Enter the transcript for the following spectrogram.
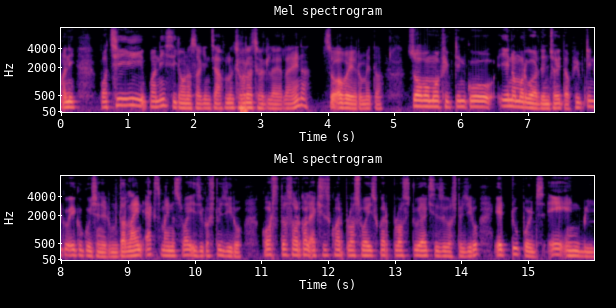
अनि पछि पनि सिकाउन सकिन्छ आफ्नो छोराछोरीलाई। होइन? सो अब हेरौँ है त। सो अब म फिफ्टिनको ए नम्बर गरिदिन्छु है त। फिफ्टिनको एको क्वेसन हेरौँ द लाइन एक्स माइनस वाइ इजिकस टु जिरो कट्स द सर्कल एक्स स्क्वायर प्लस वाइ स्क्वायर प्लस टू एक्स इजिकस टु जिरो एट टू पोइन्ट्स ए एन्ड बी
